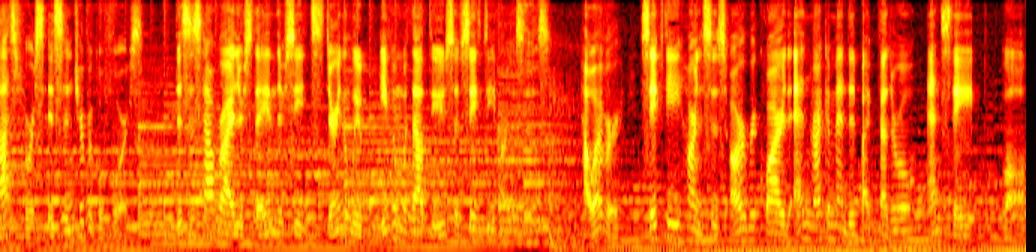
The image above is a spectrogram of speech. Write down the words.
Last force is centrifugal force. This is how riders stay in their seats during the loop even without the use of safety harnesses. However, safety harnesses are required and recommended by federal and state law.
